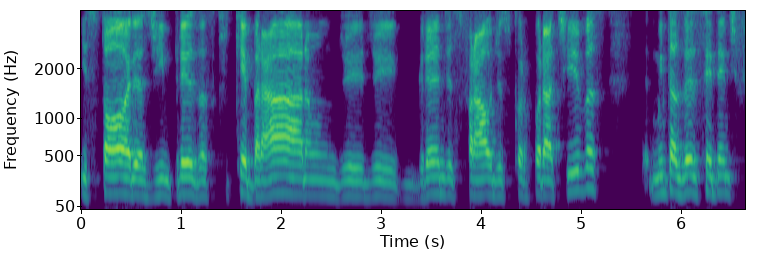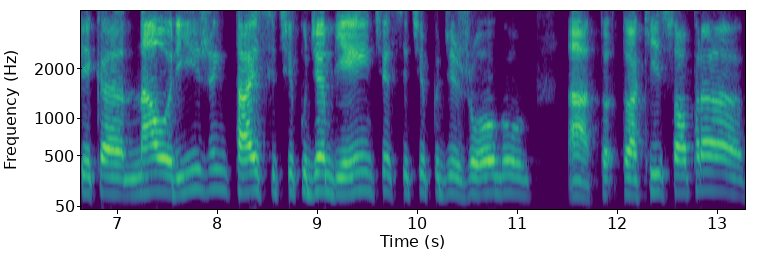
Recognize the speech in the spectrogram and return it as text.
histórias de empresas que quebraram, de, de, grandes fraudes corporativas, muitas vezes se identifica na origem tá esse tipo de ambiente, esse tipo de jogo. Ah, tô, tô aqui só para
